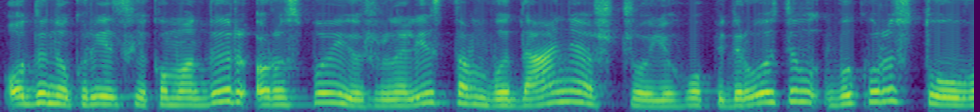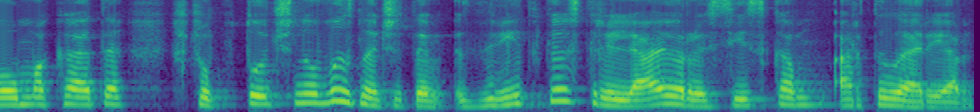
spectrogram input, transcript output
Один український командир розповів журналістам видання, що його підрозділ використовував макети, щоб точно визначити, звідки стріляє російська артилерія.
